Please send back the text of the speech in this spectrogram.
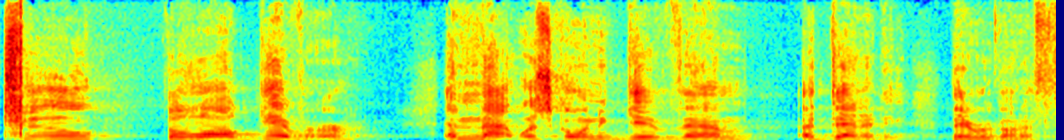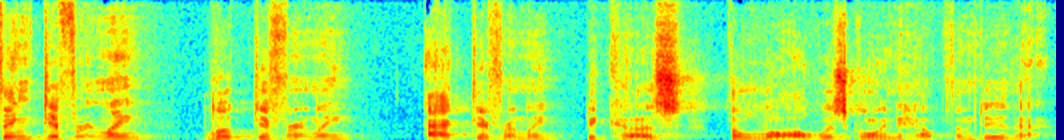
to the lawgiver, and that was going to give them identity. They were going to think differently, look differently, act differently, because the law was going to help them do that.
